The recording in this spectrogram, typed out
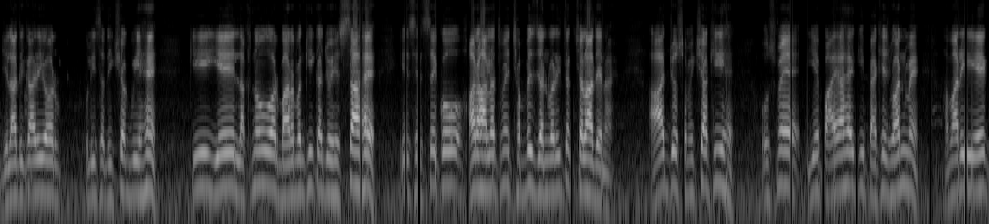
जिलाधिकारी और पुलिस अधीक्षक भी हैं। कि ये लखनऊ और बाराबंकी का जो हिस्सा है, इस हिस्से को हर हालत में 26 जनवरी तक चला देना है। आज जो समीक्षा की है, उसमें ये पाया है कि पैकेज वन में हमारी एक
